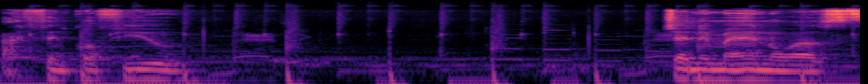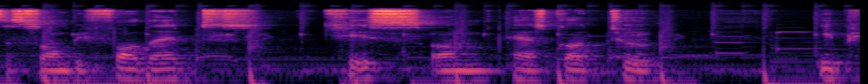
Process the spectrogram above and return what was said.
I think of you. Jenny man was the song before that. Kiss on has got to ep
